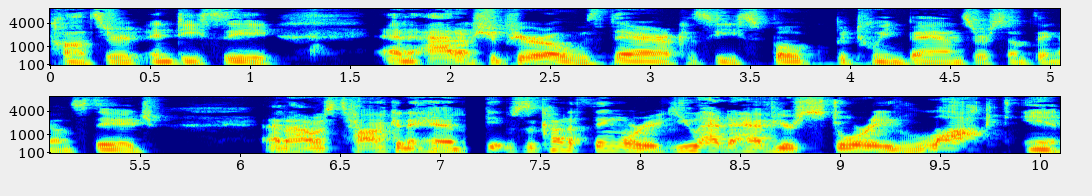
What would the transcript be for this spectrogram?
concert in DC, and Adam Shapiro was there because he spoke between bands or something on stage. And I was talking to him. It was the kind of thing where you had to have your story locked in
